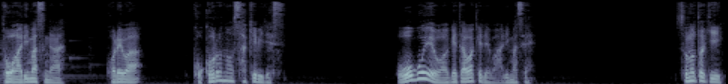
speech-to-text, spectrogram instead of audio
とありますが、これは心の叫びです。大声を上げたわけではありません。その時、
